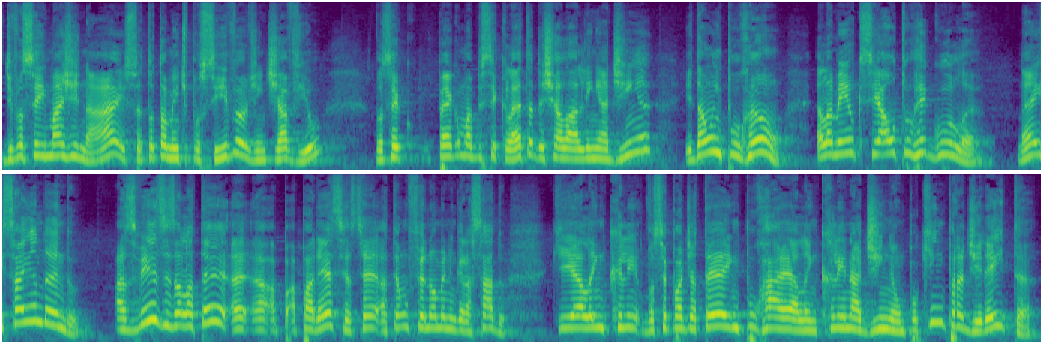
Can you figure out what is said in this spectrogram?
De você imaginar, isso é totalmente possível, a gente já viu. Você pega uma bicicleta, deixa ela alinhadinha e dá um empurrão, ela meio que se autorregula, né? E sai andando. Às vezes ela até é, a- aparece até, um fenômeno engraçado que ela inclina, você pode até empurrar ela inclinadinha um pouquinho para direita,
